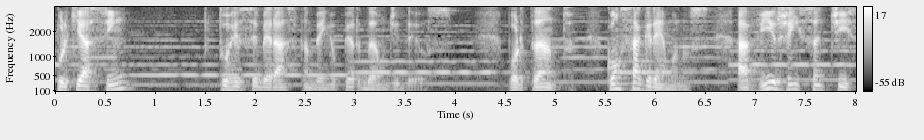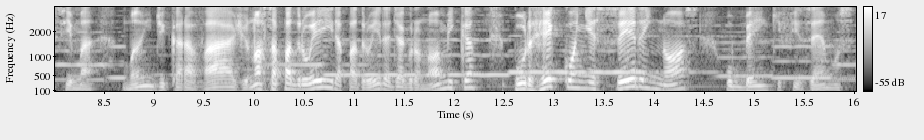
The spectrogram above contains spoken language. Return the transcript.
porque assim tu receberás também o perdão de Deus. Portanto, consagremos-nos à Virgem Santíssima, Mãe de Caravaggio, nossa padroeira, padroeira de agronômica, por reconhecer em nós o bem que fizemos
